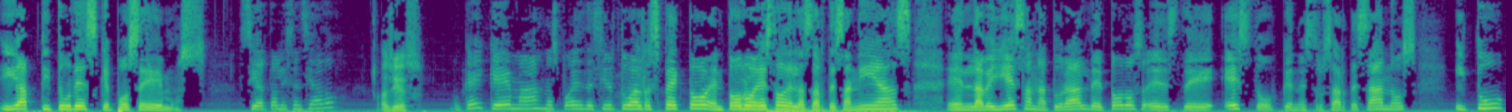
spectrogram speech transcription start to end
y aptitudes que poseemos. ¿Cierto, licenciado? Así es. Okay, ¿Qué más nos puedes decir tú al respecto en todo esto de las artesanías, en la belleza natural de todo este, esto que nuestros artesanos y tú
